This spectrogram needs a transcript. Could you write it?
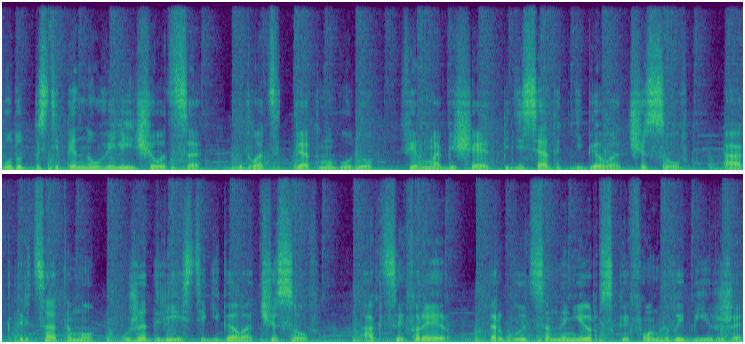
будут постепенно увеличиваться. К 2025 году фирма обещает 50 гигаватт-часов, а к 30 уже 200 гигаватт-часов. Акции Фрейр торгуются на Нью-Йоркской фондовой бирже.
